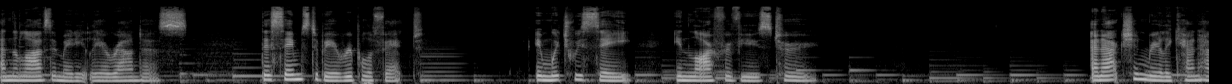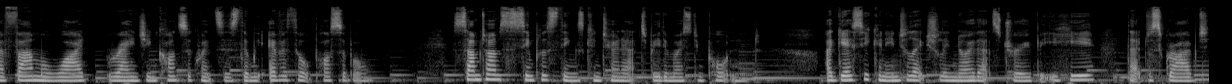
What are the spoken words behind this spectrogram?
and the lives immediately around us. There seems to be a ripple effect in which we see in life reviews too. An action really can have far more wide ranging consequences than we ever thought possible. Sometimes the simplest things can turn out to be the most important. I guess you can intellectually know that's true, but you hear that described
